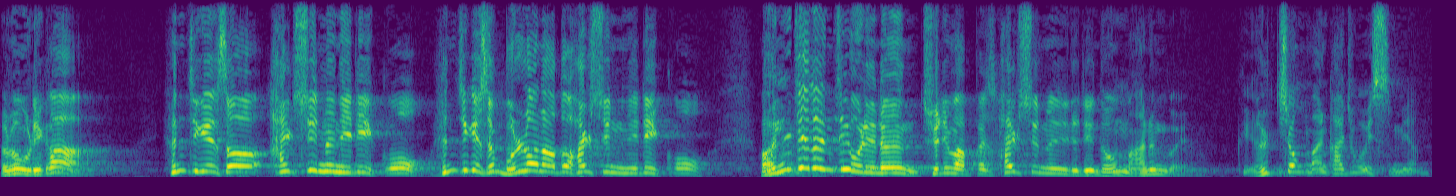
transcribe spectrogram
여러분, 우리가 현직에서 할 수 있는 일이 있고, 현직에서 물러나도 할 수 있는 일이 있고, 언제든지 우리는 주님 앞에서 할 수 있는 일들이 너무 많은 거예요. 그 열정만 가지고 있으면.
